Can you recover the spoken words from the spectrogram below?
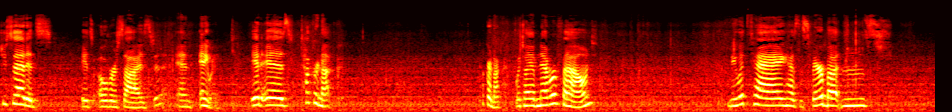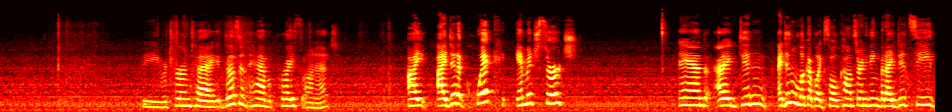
She said it's it's oversized, and, and anyway, it is Tuckernuck. Tuckernuck, which I have never found. New with tag, has the spare buttons. The return tag, it doesn't have a price on it. I, I did a quick image search and I didn't I didn't look up like sold comps or anything, but I did see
